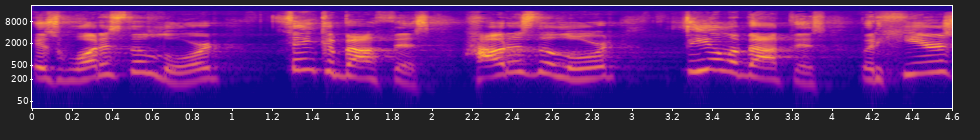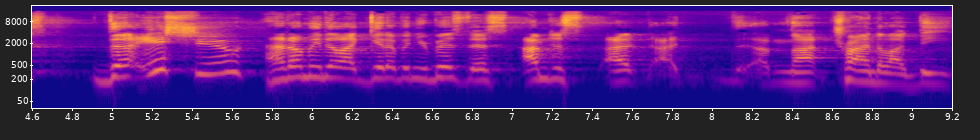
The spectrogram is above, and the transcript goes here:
is what does the Lord think about this? How does the Lord feel about this? But here's the issue. I don't mean to like get up in your business. I'm just, I, am not trying to like be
